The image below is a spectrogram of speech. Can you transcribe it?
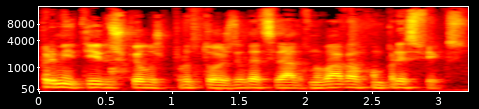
permitidos pelos produtores de eletricidade renovável com preço fixo.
